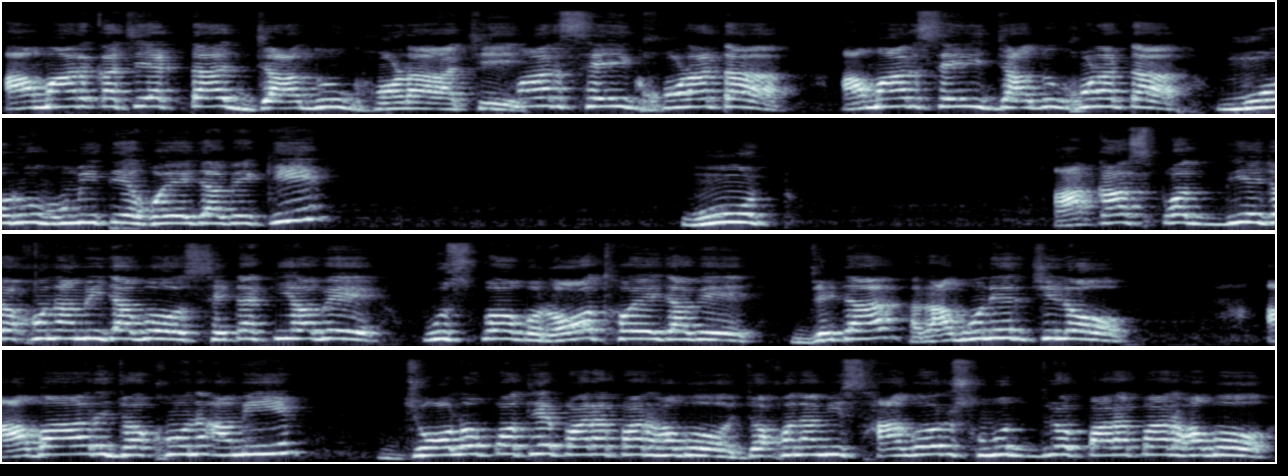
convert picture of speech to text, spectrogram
আমার কাছে একটা জাদু ঘোড়া আছে। আমার সেই ঘোড়াটা আমার সেই জাদু ঘোড়াটা মরুভূমিতে হয়ে যাবে কি? উট। আকাশ পথ দিয়ে যখন আমি যাব, সেটা কি হবে? পুষ্পক রথ হয়ে যাবে, যেটা রাবণের ছিল। আবার যখন আমি জলপথে পারাপার হব, যখন আমি সাগর সমুদ্র পারাপার হব,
